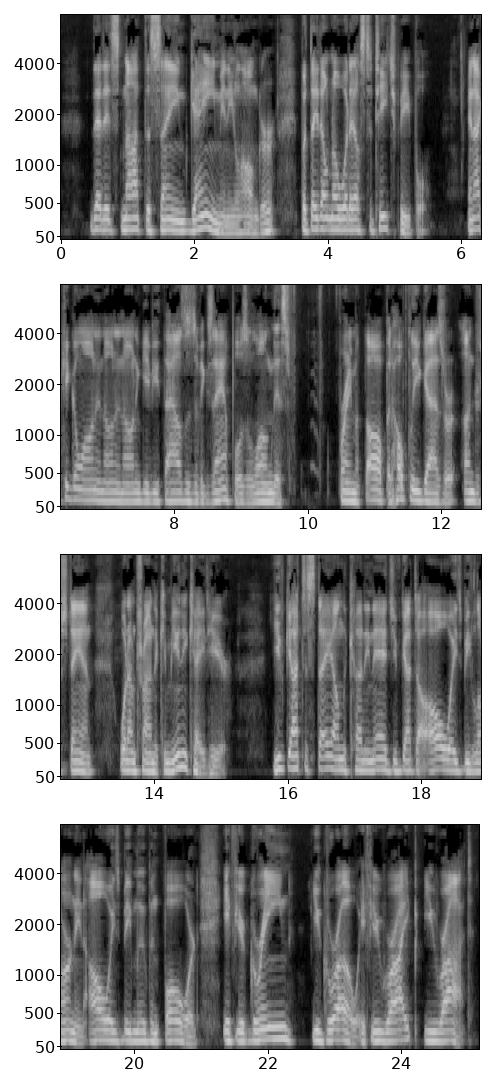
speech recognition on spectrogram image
that it's not the same game any longer, but they don't know what else to teach people. And I could go on and on and on and give you thousands of examples along this frame of thought, but hopefully you guys are understand what I'm trying to communicate here. You've got to stay on the cutting edge. You've got to always be learning, always be moving forward. If you're green, you grow. If you're ripe, you rot.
